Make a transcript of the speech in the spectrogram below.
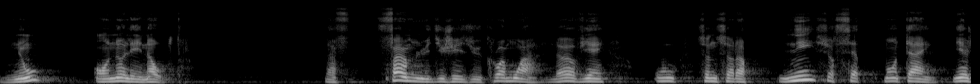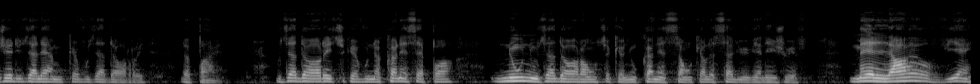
Nous, on a les nôtres. La femme lui dit Jésus, crois-moi, l'heure vient où ce ne sera ni sur cette montagne, ni à Jérusalem que vous adorerez le Père. Vous adorez ce que vous ne connaissez pas. Nous, nous adorons ce que nous connaissons, car le salut vient des Juifs. Mais l'heure vient,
